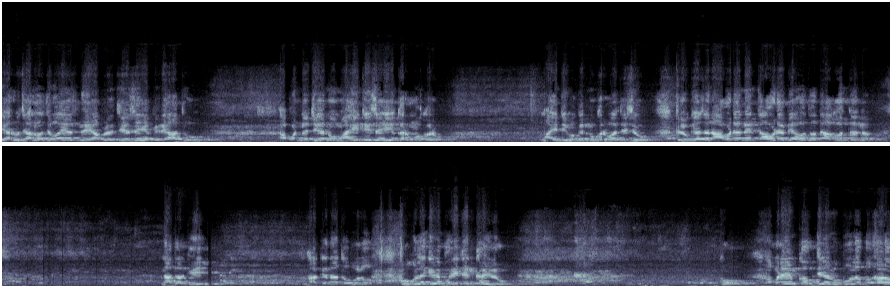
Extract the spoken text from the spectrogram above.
યારું ચાલવા જવાય જ નહીં આપણે. જે છે એ ઘરે હતું આપણને જેનું માહિતી છે એ કર્મ કરો. માહિતી વગરનું કરવા જજો. પેલું કહે છે ને, આવડે ને તાવડે બે તો દા હોત ને. દાદી હા કે ના તો બોલો. ભૂખ લાગી ફરીથી ખાઈ લો. કહો. હમણાં એમ કહું જે બોલો બખાડો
